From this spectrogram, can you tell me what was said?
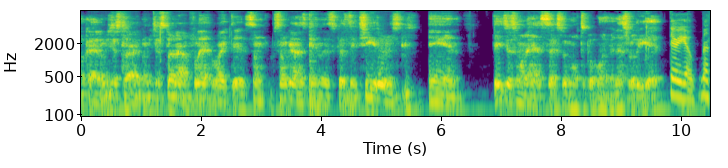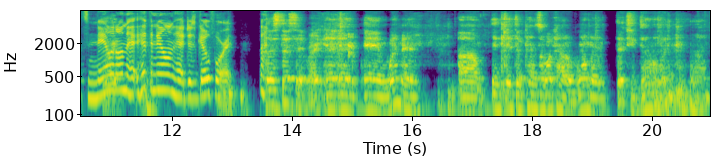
Okay, let me just start. Let me just start out flat right there. Some some guys get into this because they're cheaters and they just want to have sex with multiple women. That's really it. There you go. Let's nail right? it on the head. Hit the nail on the head. Just go for it. that's that's it, right? And and, and women, um, it, it depends on what kind of woman that you're dealing with. Um,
